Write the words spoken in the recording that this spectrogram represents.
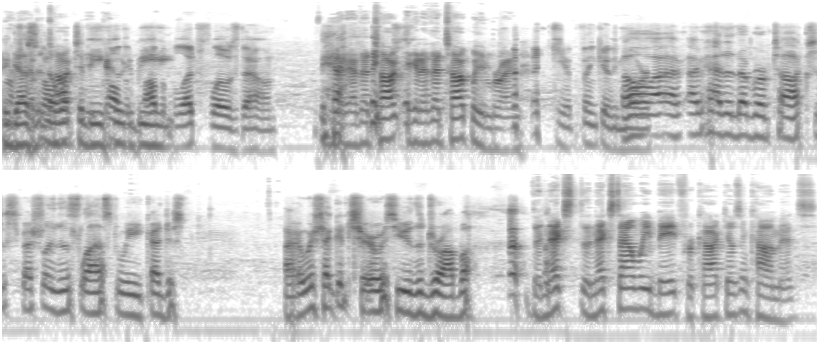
He doesn't know what to be, who to the, all the blood flows down. You're gonna have that talk. You're gonna have that talk with him, Brian. I can't think Oh, anymore. I, I've had a number of talks, especially this last week. I just, I wish I could share with you the drama. The next the next time we meet for cocktails and comments,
